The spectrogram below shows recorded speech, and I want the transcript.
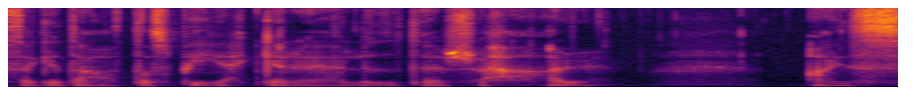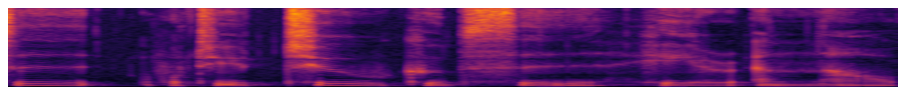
Nisargadatas pekare lyder så här. I see what you too could see here and now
